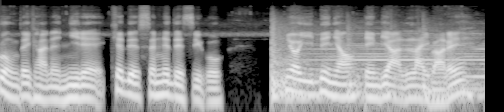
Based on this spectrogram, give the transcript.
ကုန်တိတ်ခါနဲ့ညီတဲ့ခေတ်သစ်စနစ်သစ်စီကိုမျှော်ရည်တင်ကြောင်းတင်ပြလိုက်ပါတယ်။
